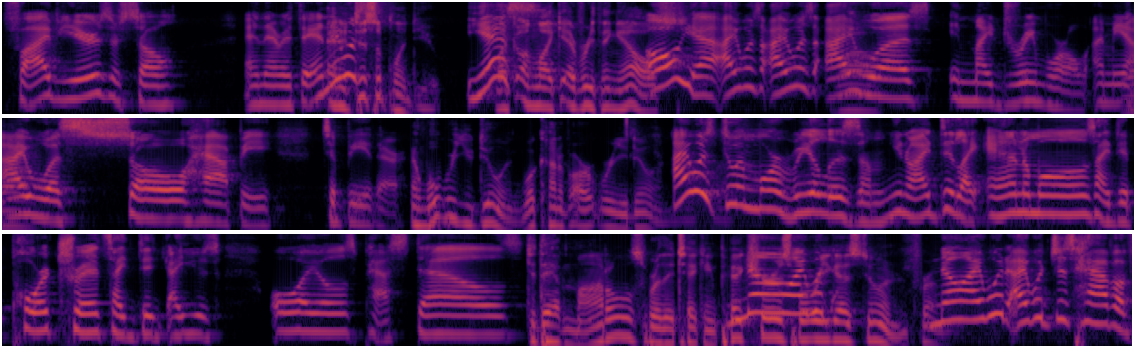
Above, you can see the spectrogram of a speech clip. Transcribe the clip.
five years or so, and everything. And, And it it was disciplined you. Yes. Like unlike everything else. oh yeah, I was I was I was in my dream world. I mean, I was so happy to be there. And what were you doing? What kind of art were you doing? I was doing more realism. You know, I did like animals. I did portraits. I did. I used oils, pastels. Did they have models? Were they taking pictures? I what were you guys doing? From? No, I would I would just have a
